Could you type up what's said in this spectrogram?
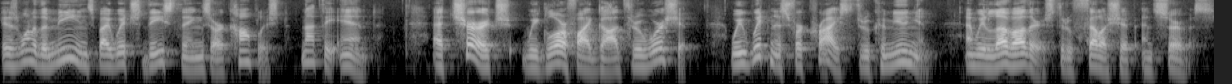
is one of the means by which these things are accomplished, not the end. At church, we glorify God through worship. We witness for Christ through communion, and we love others through fellowship and service.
